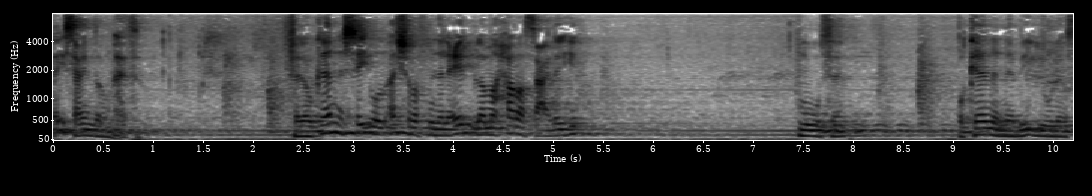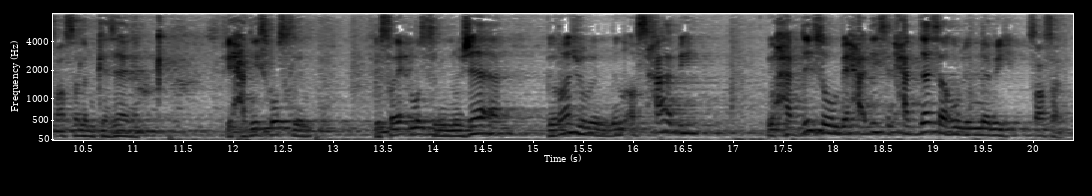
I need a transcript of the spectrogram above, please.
ليس عندهم هذا. فلو كان شيء أشرف من العلم لما حرص عليه موسى وكان نبينا صلى الله عليه وسلم كذلك. في حديث مسلم في صحيح مسلم أنه جاء برجل من أصحابه يحدثهم بحديث حدثه للنبي صلى الله عليه وسلم.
